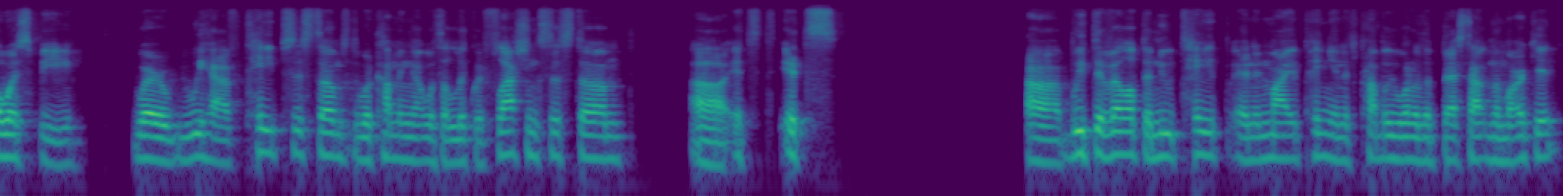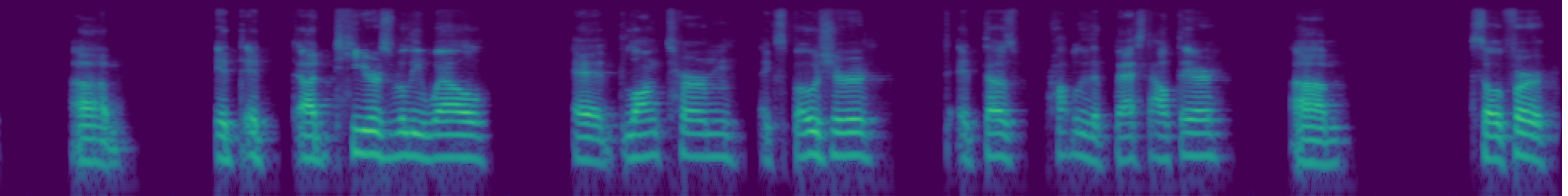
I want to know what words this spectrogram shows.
OSB, where we have tape systems. We're coming out with a liquid flashing system. Uh, it's it's uh, we've developed a new tape, and in my opinion, it's probably one of the best out in the market. Um, it it adheres really well at long-term exposure. It does probably the best out there. Um, so for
